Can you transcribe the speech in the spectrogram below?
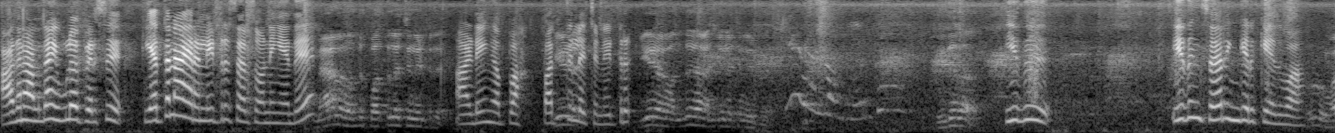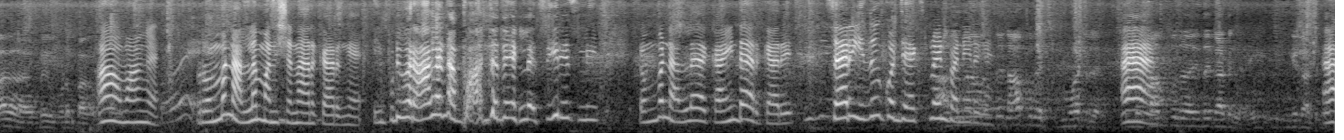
அதனால தான் இவ்வளோ பெருசு. எத்தனாயிரம் லிட்டர் சார் சொன்னீங்க இது? வந்து பத்து லட்சம் லிட்டரு. அடேங்கப்பா பத்து லட்சம் லிட்டர். இது இதுங்க சார் இங்கே இருக்கே இதுவா ஆ வாங்க. ரொம்ப நல்ல மனுஷனா இருக்காருங்க. இப்படி ஒரு ஆளை நான் பார்த்ததே இல்லை சீரியஸ்லி. ரொம்ப நல்ல கைண்டா இருக்காரு. சார் இதுவும் கொஞ்சம் எக்ஸ்பிளைன் பண்ணிடுங்க. ஆ. ஆ.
